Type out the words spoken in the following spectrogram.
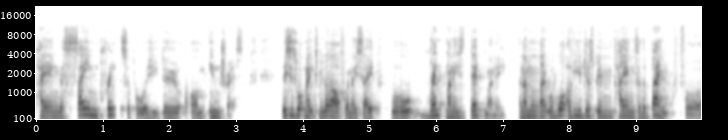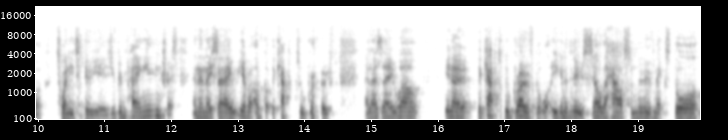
paying the same principal as you do on interest this is what makes me laugh when they say well rent money's dead money and i'm like well what have you just been paying to the bank for 22 years you've been paying interest and then they say yeah but i've got the capital growth and i say well you know, the capital growth, but what are you going to do? Sell the house and move next door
